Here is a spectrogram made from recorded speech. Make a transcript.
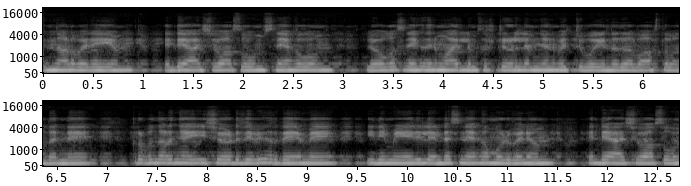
ഇന്നാൾ വരെയും എന്റെ ആശ്വാസവും സ്നേഹവും ലോക സ്നേഹിതന്മാരിലും സൃഷ്ടികളിലും ഞാൻ വെച്ചുപോയെന്നത് വാസ്തവം തന്നെ. കൃപ നിറഞ്ഞ ഈശോയുടെ ദിവ്യഹൃദയമേ ഇനിമേലിൽ എന്റെ സ്നേഹം മുഴുവനും എന്റെ ആശ്വാസവും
